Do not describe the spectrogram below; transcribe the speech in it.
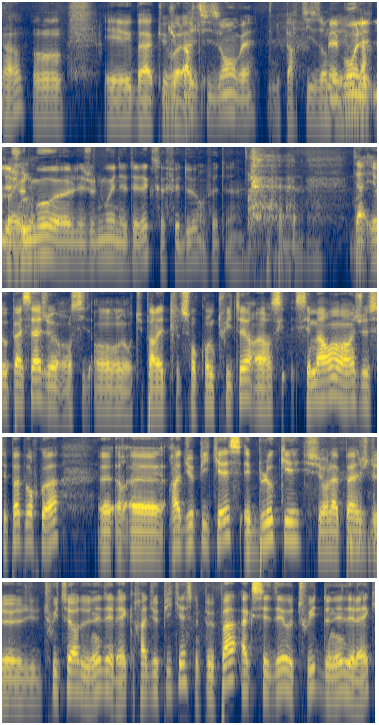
Hein, et bah que du voilà. partisan, ouais. Du partisan. Mais bon, les, jeux de mots, euh, les jeux de mots ça fait deux en fait. et au passage, on, tu parlais de son compte Twitter. Alors c'est marrant, hein, je sais pas pourquoi. Euh, euh, Radio Piquet est bloqué sur la page de, du Twitter de Nedelec. Radio Piquet ne peut pas accéder au tweet de Nedelec.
